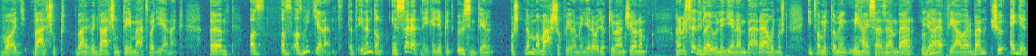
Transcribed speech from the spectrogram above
vagy váltsuk, vagy, vagy váltsunk témát, vagy ilyenek, ö, az, az, az mit jelent? Tehát én nem tudom, én szeretnék egyébként őszintén, most nem a mások véleményére vagyok kíváncsi, hanem, hanem szeretnék leülni egy ilyen emberrel, hogy most itt van, mit tudom én, néhány száz ember, ugye uh-huh. a happy hour-ben, és ő egyet,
